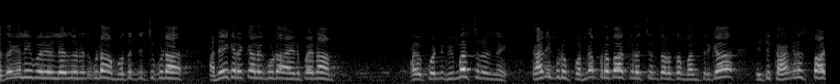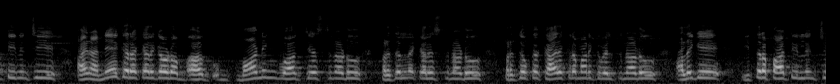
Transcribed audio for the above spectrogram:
ఎదగలివ్వలేదు అనేది కూడా మొదటి నుంచి కూడా అనేక రకాలు కూడా ఆయన పైన కొన్ని విమర్శలు ఉన్నాయి. కానీ ఇప్పుడు పొన్నం ప్రభాకర్ వచ్చిన తర్వాత మంత్రిగా ఇటు కాంగ్రెస్ పార్టీ నుంచి ఆయన అనేక రకాలుగా కూడా మార్నింగ్ వాక్ చేస్తున్నాడు ప్రజలను కలుస్తున్నాడు ప్రతి ఒక్క కార్యక్రమానికి వెళ్తున్నాడు. అలాగే ఇతర పార్టీల నుంచి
